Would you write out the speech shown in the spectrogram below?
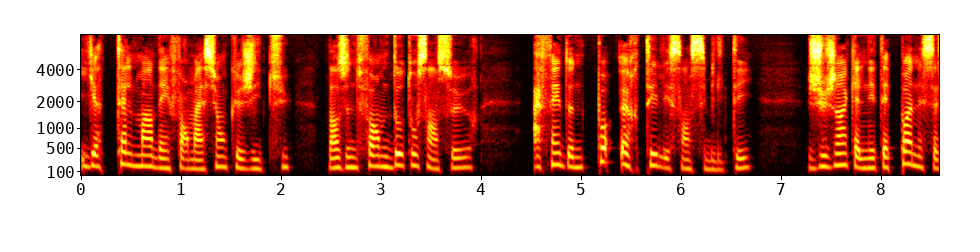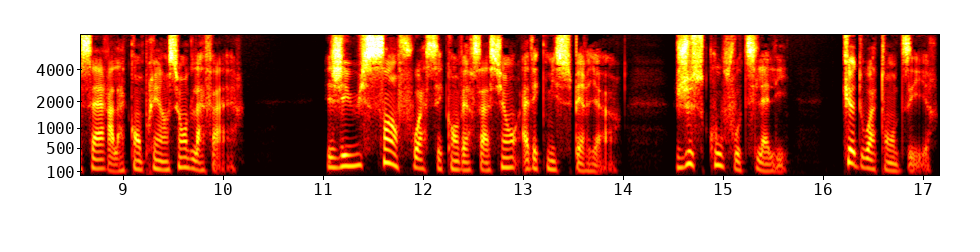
il y a tellement d'informations que j'ai tues dans une forme d'autocensure afin de ne pas heurter les sensibilités, jugeant qu'elles n'étaient pas nécessaires à la compréhension de l'affaire. J'ai eu cent fois ces conversations avec mes supérieurs. Jusqu'où faut-il aller? Que doit-on dire?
